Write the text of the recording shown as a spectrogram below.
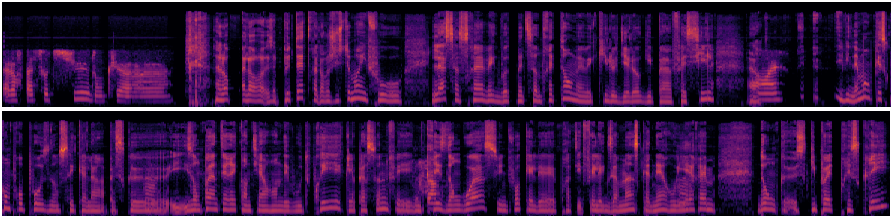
Ça leur passe au-dessus, donc. euh, Alors, alors peut-être, alors justement, il faut. Là, ça serait avec votre médecin traitant, mais avec qui le dialogue est pas facile. Alors, ouais. Évidemment, qu'est-ce qu'on propose dans ces cas-là? Parce que Hum. ils n'ont pas intérêt quand il y a un rendez-vous de prix et que la personne fait une crise d'angoisse une fois qu'elle fait l'examen scanner ou Hum. IRM. Donc, euh, ce qui peut être prescrit,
